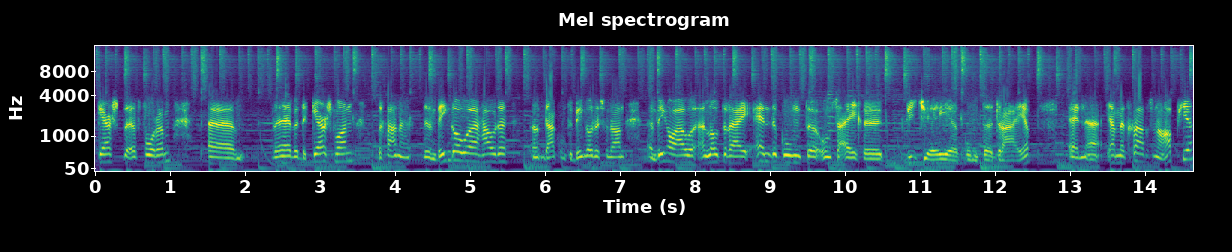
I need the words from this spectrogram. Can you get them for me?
kerstvorm. We hebben de kerstman. We gaan een, bingo eh, houden. Eh, daar komt de bingo dus vandaan. Een bingo houden, een loterij. En er komt eh, onze eigen DJ komt, draaien. En ja, met gratis een hapje.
